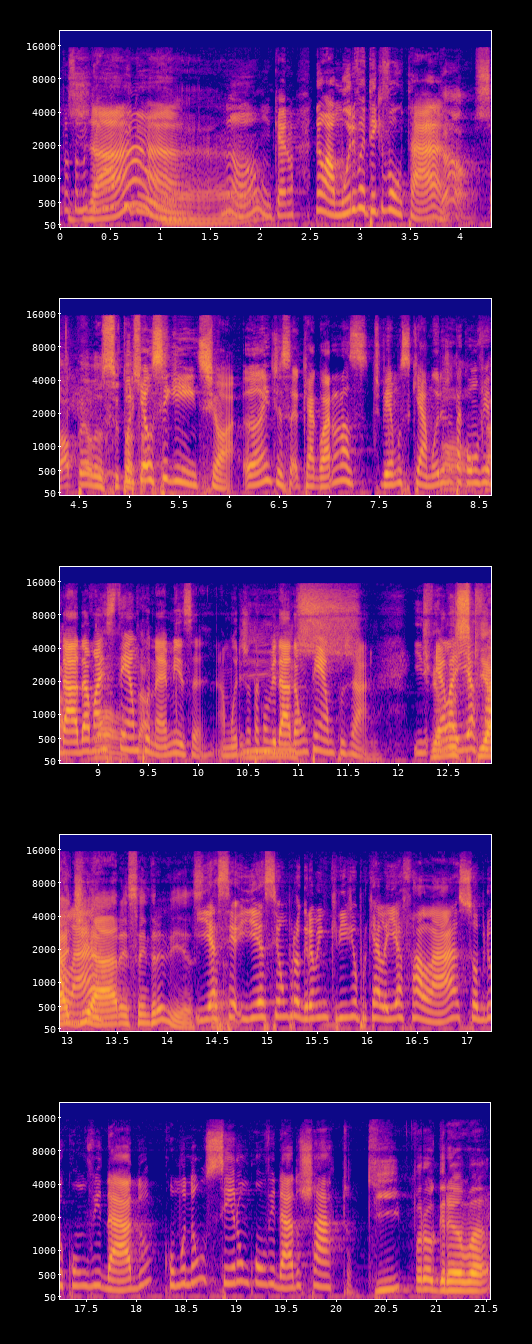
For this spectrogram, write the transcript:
passou muito Já? rápido. É. Não, não quero. Não, a Muri vai ter que voltar. Não, só pela situação. Porque é o seguinte, ó, antes, que agora nós tivemos que a Muri já tá Volta, convidada há mais volta. tempo, né, Misa? A Muri já tá convidada há um tempo já. E Tivemos ela ia que falar. adiar essa entrevista. Ia ser, ia ser um programa incrível, porque ela ia falar sobre o convidado, como não ser um convidado chato. Que programa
